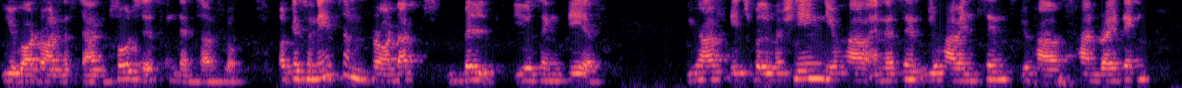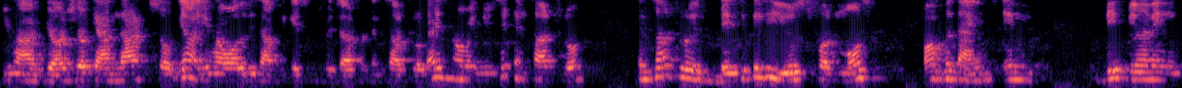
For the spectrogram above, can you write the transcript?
you got to understand sources in TensorFlow. Okay, so name some products built using TF. You have teachable machine, you have NSN, you have Nsynth, you have handwriting, you have Giorgio CamNat. So yeah, you have all these applications which are for TensorFlow. Guys, now when you say TensorFlow, TensorFlow is basically used for most of the times in deep learning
